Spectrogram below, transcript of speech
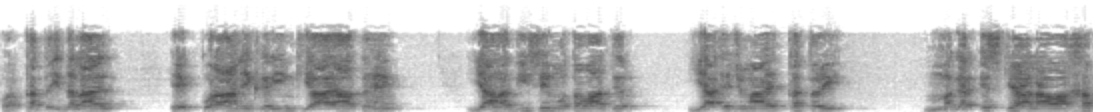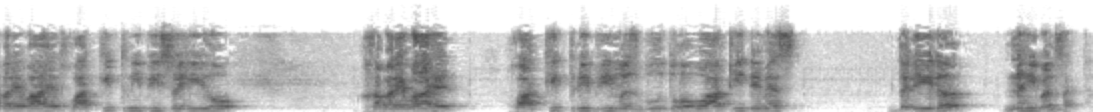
اور قطعی دلائل ایک قرآن کریم کی آیات ہیں، یا حدیث متواتر، یا اجماع قطعی، مگر اس کے علاوہ خبر واحد خواہ کتنی بھی صحیح ہو، خبر واحد خواہ کتنی بھی مضبوط ہو، وہ عقیدے میں دلیل نہیں بن سکتا۔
